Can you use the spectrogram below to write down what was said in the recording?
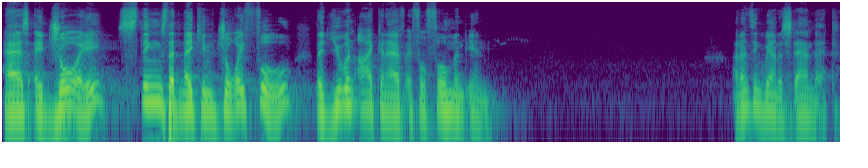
has a joy, things that make him joyful, that you and I can have a fulfillment in. I don't think we understand that.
